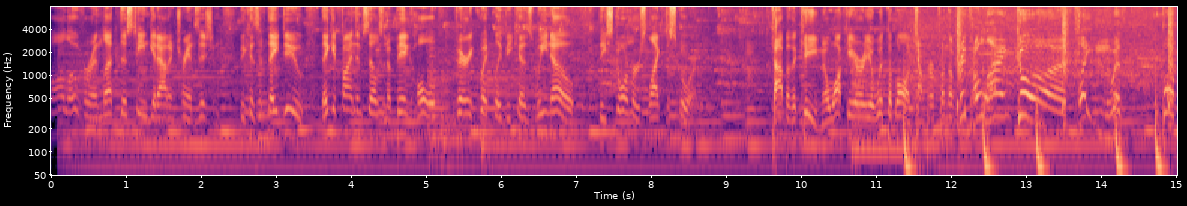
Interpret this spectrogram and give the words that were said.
ball over and let this team get out in transition because if they do, they could find themselves in a big hole very quickly because we know the Stormers like to score. Top of the key, Milwaukee area with the ball. Jumper from the free throw line. Good. Clayton with both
